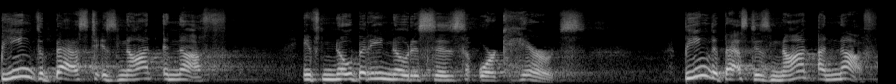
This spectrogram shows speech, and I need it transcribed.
Being the best is not enough if nobody notices or cares. Being the best is not enough.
